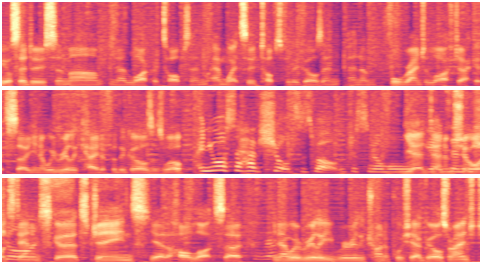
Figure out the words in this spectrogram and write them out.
We also do some, um, you know, lycra tops and, and, wetsuit tops for the girls and, and, a full range of life jackets. So, you know, we really cater for the girls as well. And you also have shorts as well, just normal... Yeah, denim, denim, shorts, shorts, denim skirts, jeans, yeah, the whole lot. So, really? you know, we're really, we're really trying to push our girls range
